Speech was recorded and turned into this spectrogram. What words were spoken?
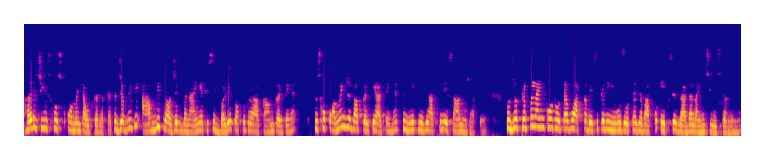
हर चीज़ को उसको कमेंट आउट कर रखा है। तो जब भी, भी आप भी प्रोजेक्ट बनाएँ या किसी बड़े सॉफ्टवेयर पर आप काम करते हैं तो उसको कमेंट जब आप करके आते हैं तो ये चीज़ें आपके लिए आसान हो जाते हैं। तो जो ट्रिपल लाइन कोड होता है वो आपका बेसिकली यूज़ होता है जब आपको एक से ज़्यादा लाइन्स यूज़ करनी है।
